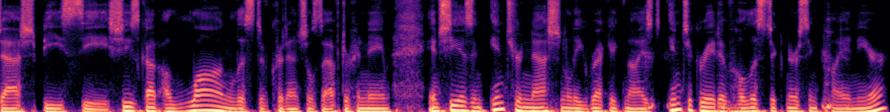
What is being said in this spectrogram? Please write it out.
dash BC. She's got a long list of credentials after her name, and she is an internationally recognized integrative holistic nursing pioneer,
